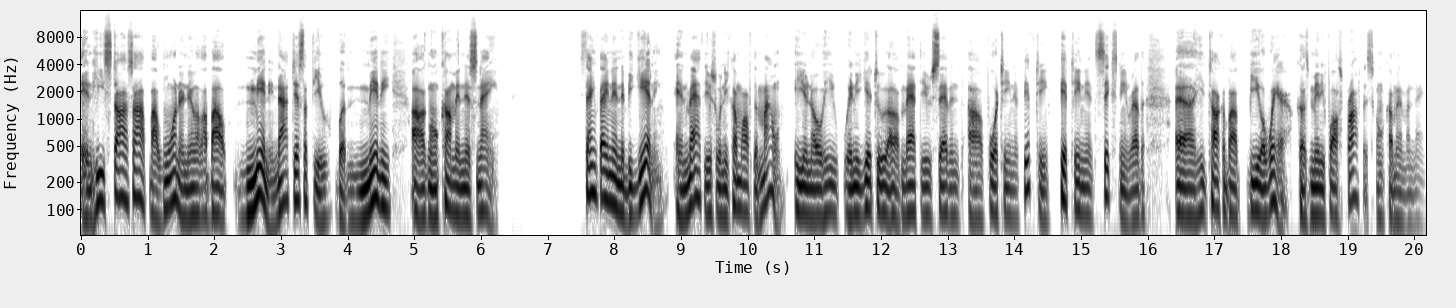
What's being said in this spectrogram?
And he starts out by warning them about many, not just a few, but many are going to come in this name. Same thing in the beginning. And Matthew's, when he come off the mount, you know, he when he get to uh, Matthew 7, uh, 14 and 15, 15 and 16 rather, uh, he talk about be aware because many false prophets going to come in my name,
